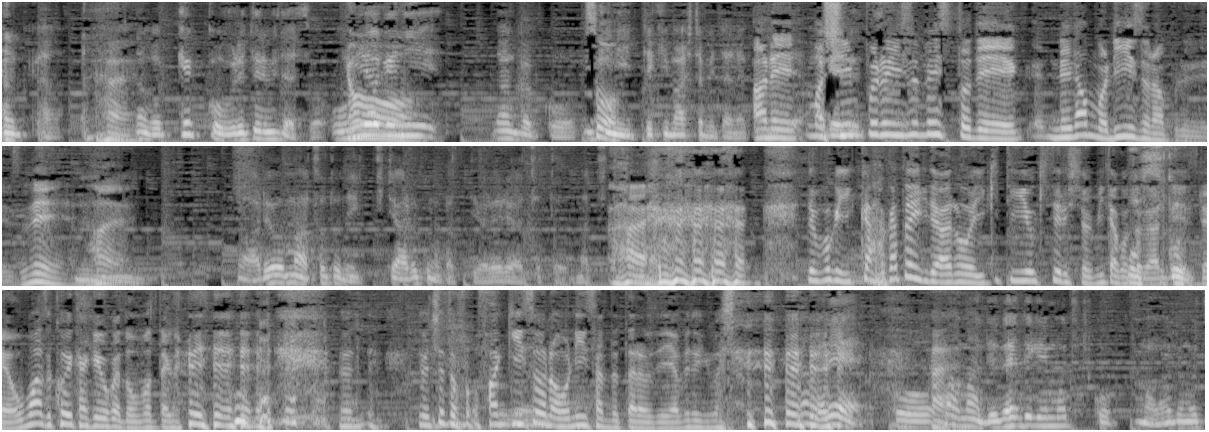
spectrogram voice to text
なんか、はい。なんか結構売れてるみたいですよ。お土産に、なんかこう、一気に行ってきましたみたいなあれ、まあ、シンプルイズベストで値段もリーズナブルですね、うん。はいまあ、あれをまあ外に着て歩くのかって言われればちょっとまあちょっと、はい。で、僕一回博多駅であの、生き T を着てる人を見たことがあって思わず声かけようかと思ったぐらいで。でもちょっとファンキーそうなお兄さんだったのでやめときました。なんかねこう、はい。まあまあデザイン的にもうちょっとこうまあもともと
